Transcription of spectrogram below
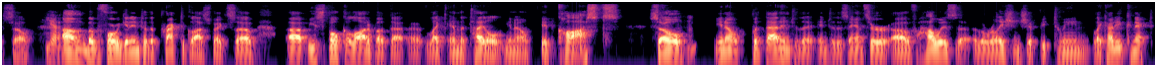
So yeah. Um, but before we get into the practical aspects, uh, uh, you spoke a lot about that, uh, like in the title, you know, it costs. So mm-hmm you know put that into the into this answer of how is the, the relationship between like how do you connect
